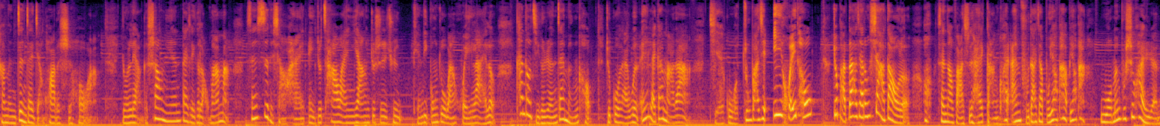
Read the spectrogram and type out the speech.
他们正在讲话的时候啊。有两个少年带着一个老妈妈，三四个小孩，哎，就插完秧，就是去田里工作完回来了，看到几个人在门口，就过来问，哎，来干嘛的？结果猪八戒一回头，就把大家都吓到了。哦，三藏法师还赶快安抚大家，不要怕，不要怕，我们不是坏人。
